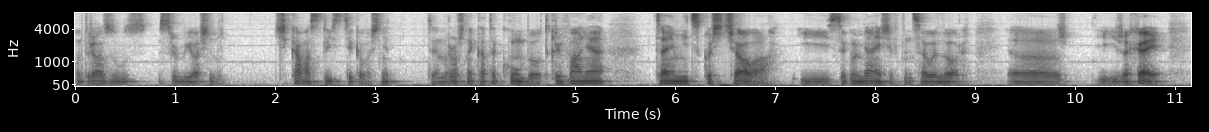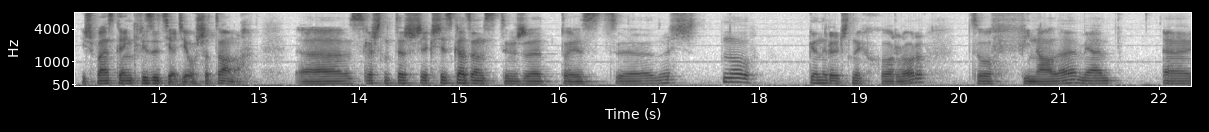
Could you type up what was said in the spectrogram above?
od razu zrobiła się ciekawa stylistyka, właśnie te mroczne katakumby, odkrywanie tajemnic kościoła i zagłębianie się w ten cały lore. E, I że hej, hiszpańska inkwizycja, dzieło szatana. Zresztą też jak się zgadzam z tym, że to jest e, dość, no, generyczny horror, to w finale miałem e,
